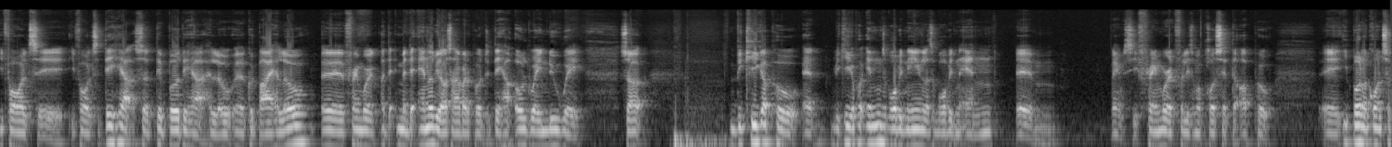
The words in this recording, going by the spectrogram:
i, forhold til, i forhold til det her, så det er både det her hello, uh, goodbye hello uh, framework, og det, men det andet vi også arbejder på, det er det her old way, new way. Så vi kigger på, at vi kigger på enten så bruger vi den ene, eller så bruger vi den anden øhm, hvad kan man sige, framework for ligesom at prøve at sætte det op på. Øh, I bund og grund så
